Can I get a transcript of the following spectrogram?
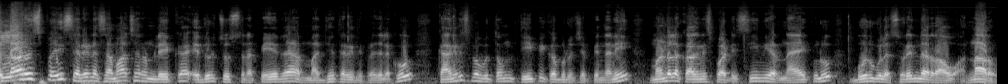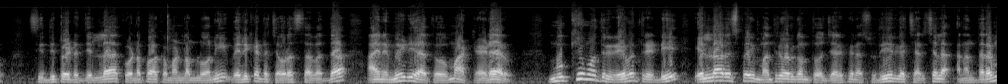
ఎల్ఆర్ఎస్పై సరైన సమాచారం లేక ఎదురు చూస్తున్న పేద మధ్యతరగతి ప్రజలకు కాంగ్రెస్ ప్రభుత్వం తీపి కబురు చెప్పిందని మండల కాంగ్రెస్ పార్టీ సీనియర్ నాయకులు బూరుగుల సురేందర్ రావు అన్నారు. సిద్దిపేట జిల్లా కొండపాక మండలంలోని వెలికట చౌరస్తా వద్ద ఆయన మీడియాతో మాట్లాడారు. ముఖ్యమంత్రి రేవంత్ రెడ్డి ఎల్ఆర్ఎస్పై మంత్రివర్గంతో జరిపిన సుదీర్ఘ చర్చల అనంతరం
